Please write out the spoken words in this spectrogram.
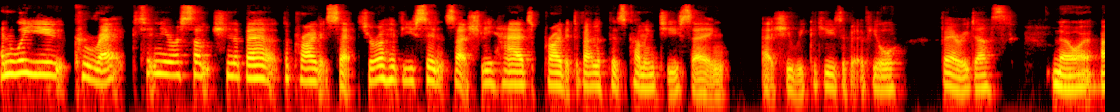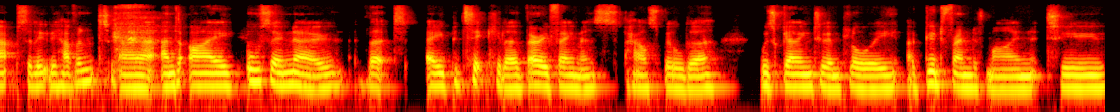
And were you correct in your assumption about the private sector, or have you since actually had private developers coming to you saying, actually, we could use a bit of your fairy dust? No, I absolutely haven't. Uh, and I also know that a particular very famous house builder was going to employ a good friend of mine to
